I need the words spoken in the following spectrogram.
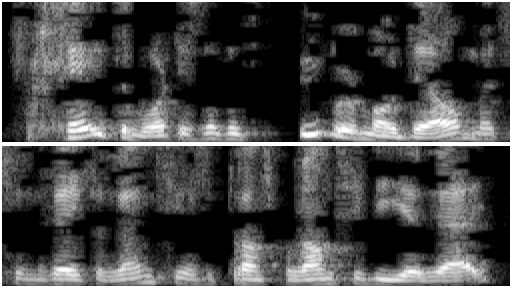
vergeten wordt, is dat het Uber-model met zijn referentie en zijn transparantie die je rijdt,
